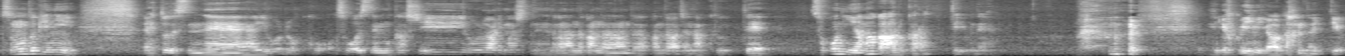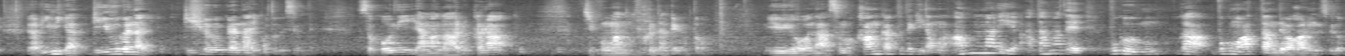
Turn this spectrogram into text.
その時にえっとですねいろいろこうそうですね昔いろいろありましてねだからなんだかんだなんだかんだじゃなくてそこに山があるからっていうね。よく意味が分かんないっていう。だから意味が理由がない。理由がないことですよね。そこに山があるから自分は登るだけだというようなその感覚的なものあんまり頭で僕が僕もあったんで分かるんですけど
